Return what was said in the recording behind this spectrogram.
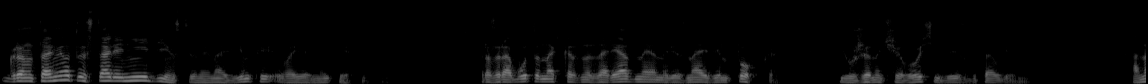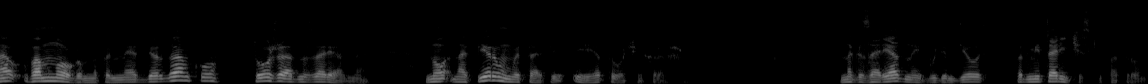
гранатометы стали не единственной новинкой военной техники. Разработана казнозарядная нарезная винтовка, и уже началось ее изготовление. Она во многом напоминает берданку, тоже однозарядная, но на первом этапе и это очень хорошо. Многозарядные будем делать под металлический патрон,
